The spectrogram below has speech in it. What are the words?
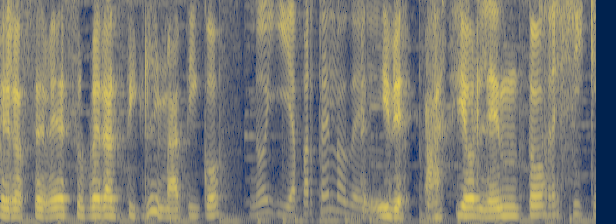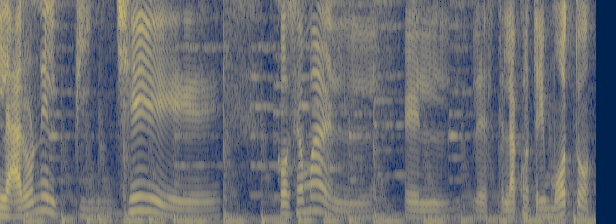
pero se ve súper anticlimático. No y aparte de lo de y despacio lento. Reciclaron el pinche cómo se llama el, el este la cuatrimoto.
